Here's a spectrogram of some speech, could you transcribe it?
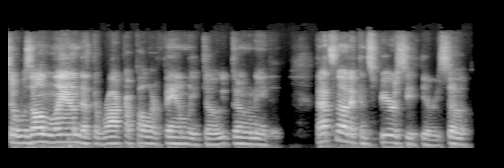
So it was on land that the Rockefeller family do- donated. That's not a conspiracy theory. So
